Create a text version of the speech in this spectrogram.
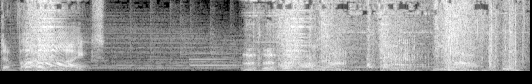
the divine light.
